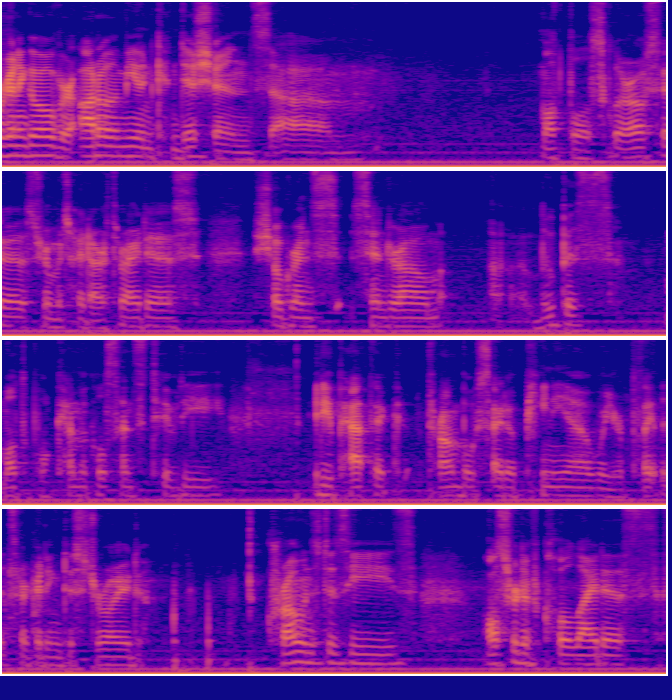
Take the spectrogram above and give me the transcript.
we're going to go over autoimmune conditions. Um, multiple sclerosis, rheumatoid arthritis, Sjogren's syndrome, uh, lupus, multiple chemical sensitivity, idiopathic thrombocytopenia where your platelets are getting destroyed, Crohn's disease, ulcerative colitis,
